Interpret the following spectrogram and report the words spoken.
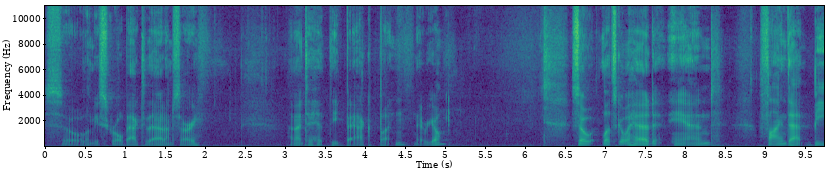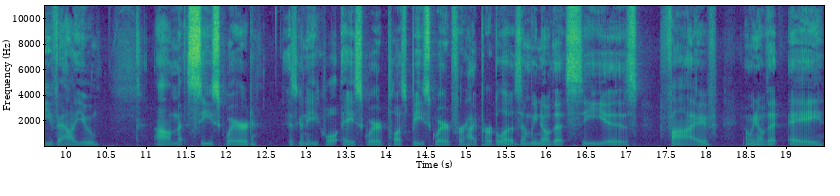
So let me scroll back to that, I'm sorry. I meant to hit the back button. There we go. So let's go ahead and find that b value. Um, c squared is going to equal a squared plus b squared for hyperbolas, and we know that c is 5, and we know that a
